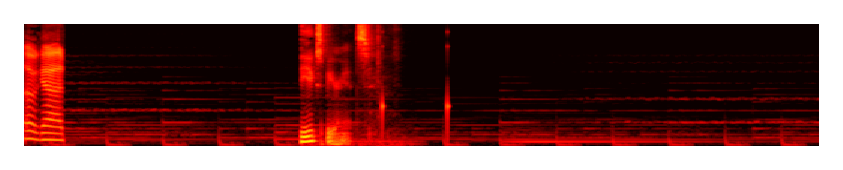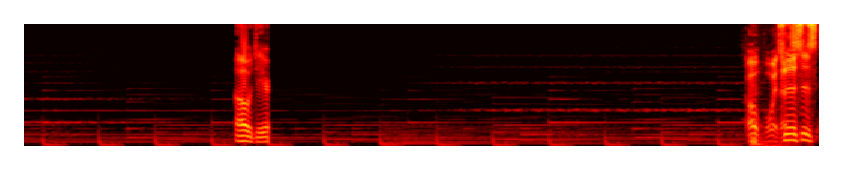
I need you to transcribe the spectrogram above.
Oh god. the experience. Oh dear. Oh boy, that's So this is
